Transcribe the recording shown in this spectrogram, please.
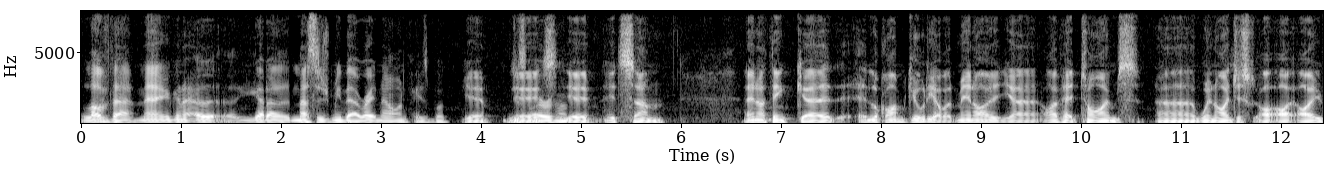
Love that, man. You're gonna uh, uh, you gotta message me that right now on Facebook. Yeah, Just yeah, it's, yeah. It's um, and I think uh, and look, I'm guilty of it, man. I uh, I've had times uh, when I just I, I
